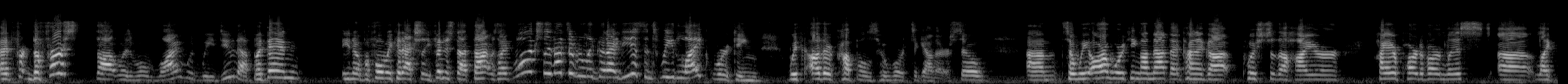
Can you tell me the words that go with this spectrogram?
at the first thought was, well, why would we do that? But then, you know, before we could actually finish that thought, was like, well, actually, that's a really good idea since we like working with other couples who work together. So, um, so we are working on that. That kind of got pushed to the higher higher part of our list. Uh, like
